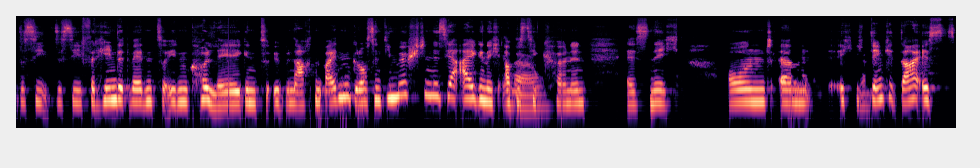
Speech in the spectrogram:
dass sie dass sie verhindert werden, zu ihren Kollegen zu übernachten. Bei den Großen, die möchten es ja eigentlich, aber sie Genau. können es nicht. Und, ähm, ich ich Ja, denke, da ist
